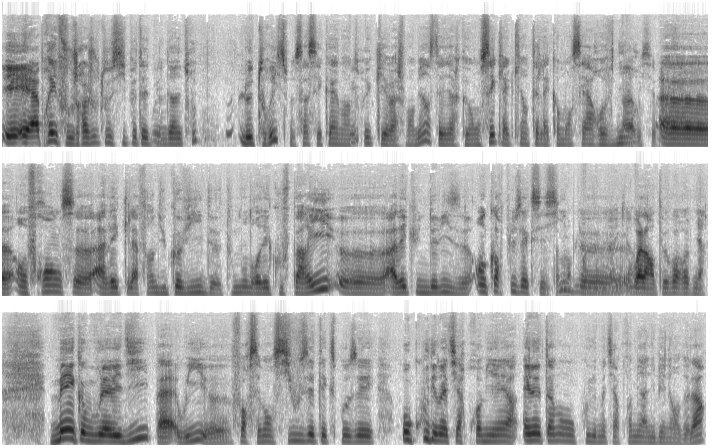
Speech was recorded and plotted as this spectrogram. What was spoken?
et, et après, il faut que je rajoute aussi peut-être oui. un dernier truc le tourisme, ça c'est quand même un oui. truc qui est vachement bien. C'est-à-dire qu'on sait que la clientèle a commencé à revenir. Ah oui, euh, en France, euh, avec la fin du Covid, tout le monde redécouvre Paris, euh, avec une devise encore plus accessible. Euh, voilà, on peut voir revenir. Mais comme vous l'avez dit, bah, oui, euh, forcément, si vous êtes exposé au coût des matières premières, et notamment au coût des matières premières libellées en dollars,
